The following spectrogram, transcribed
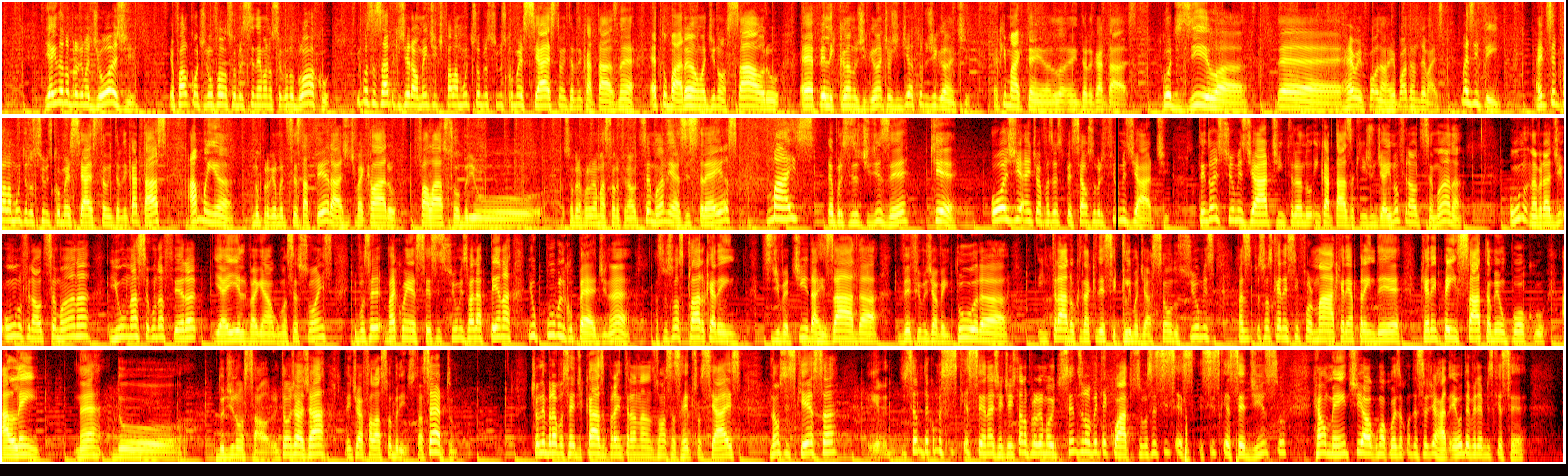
E ainda no programa de hoje, eu falo, continuo falando sobre cinema no segundo bloco. E você sabe que geralmente a gente fala muito sobre os filmes comerciais que estão entrando em cartaz, né? É tubarão, é dinossauro, é pelicano gigante. Hoje em dia é tudo gigante. É o que mais que tem entrando em cartaz? Godzilla, é, Harry Potter. Não, Harry Potter não tem mais. Mas enfim, a gente sempre fala muito dos filmes comerciais que estão entrando em cartaz. Amanhã, no programa de sexta-feira, a gente vai, claro, falar sobre, o, sobre a programação no final de semana e as estreias. Mas eu preciso te dizer que Hoje a gente vai fazer um especial sobre filmes de arte. Tem dois filmes de arte entrando em cartaz aqui em Jundiaí no final de semana. Um, na verdade, um no final de semana e um na segunda-feira. E aí ele vai ganhar algumas sessões e você vai conhecer esses filmes, vale a pena. E o público pede, né? As pessoas, claro, querem se divertir, dar risada, ver filmes de aventura, entrar no, nesse clima de ação dos filmes, mas as pessoas querem se informar, querem aprender, querem pensar também um pouco além, né, do do dinossauro. Então já já a gente vai falar sobre isso, tá certo? Deixa eu lembrar você de casa para entrar nas nossas redes sociais. Não se esqueça, você não tem como se esquecer, né, gente? A gente está no programa 894. Se você se, esquecer disso, realmente alguma coisa aconteceu de errado. Eu deveria me esquecer.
